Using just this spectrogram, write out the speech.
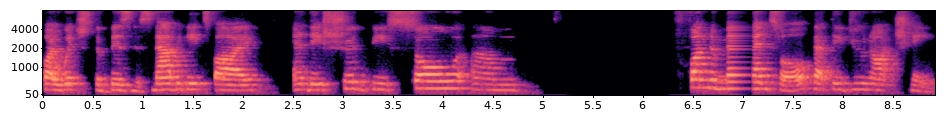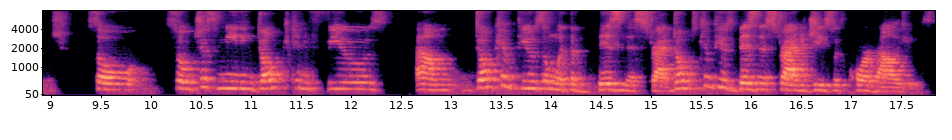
by which the business navigates by? And they should be so um, fundamental that they do not change. So, so just meaning don't confuse um, don't confuse them with the business strategy. Don't confuse business strategies with core values.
